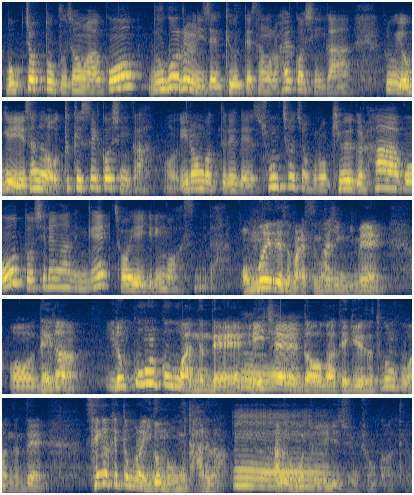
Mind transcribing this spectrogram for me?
목적도 구성하고 누구를 이제 교육 대상으로 할 것인가 그리고 여기에 예산은 어떻게 쓸 것인가 어, 이런 것들에 대해서 총체적으로 기획을 하고 또 실행하는 게 저희의 일인 것 같습니다. 업무에 대해서 말씀하신 김에 어, 내가 이런 꿈을 꾸고 왔는데 음. HR더가 되기 위해서 꿈을 꾸고 왔는데 생각했던 거랑 이건 너무 다르다 음. 하는 거 먼저 얘기해 주시면 좋을 것 같아요.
